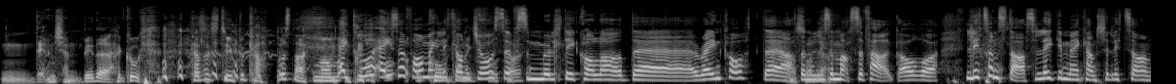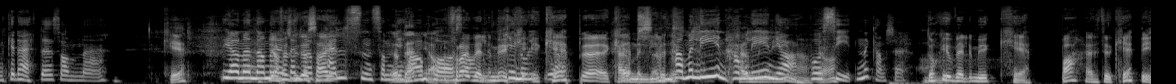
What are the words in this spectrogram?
Det er jo en kjempeidé. Hva slags type kappe snakker vi om? Jeg tror jeg ser for meg litt sånn Josephs multicolored eh, raincoat. eh, at sånn, den ja. liksom masse farger og litt sånn staselig med kanskje litt sånn Hva det heter sånn eh, Cape. Ja, men, den, Ja, den, der si- pelsen som Ja, de den, har ja. på For det er sånn veldig mye krinol- cape, eh. Hermelin. Hermelin, hermelin, ja. På ja. sidene, kanskje. Dere er jo veldig mye kepa, eller til kepi,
